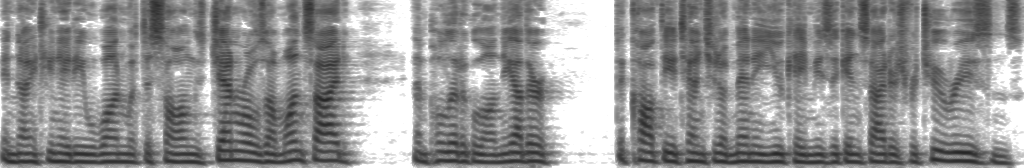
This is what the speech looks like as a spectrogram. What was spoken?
in 1981 with the songs Generals on one side and Political on the other that caught the attention of many UK music insiders for two reasons.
